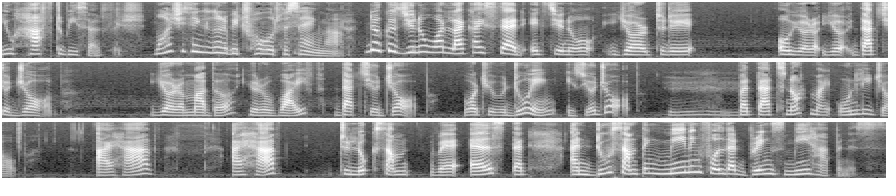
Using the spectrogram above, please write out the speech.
You have to be selfish. Why do you think you're going to be trolled for saying that? No, because you know what? Like I said, it's you know you're today. Oh, you're you're that's your job. You're a mother. You're a wife. That's your job. What you were doing is your job. Mm. But that's not my only job. I have, I have to look somewhere else that and do something meaningful that brings me happiness.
